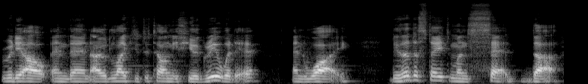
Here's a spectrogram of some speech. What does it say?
read it out, and then I would like you to tell me if you agree with it and why. These other statements said that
